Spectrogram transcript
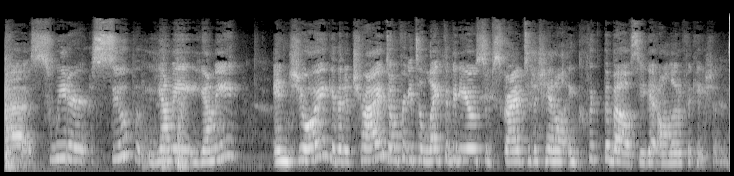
uh, sweeter soup. Yummy, yummy. Enjoy, give it a try. Don't forget to like the video, subscribe to the channel, and click the bell so you get all notifications.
